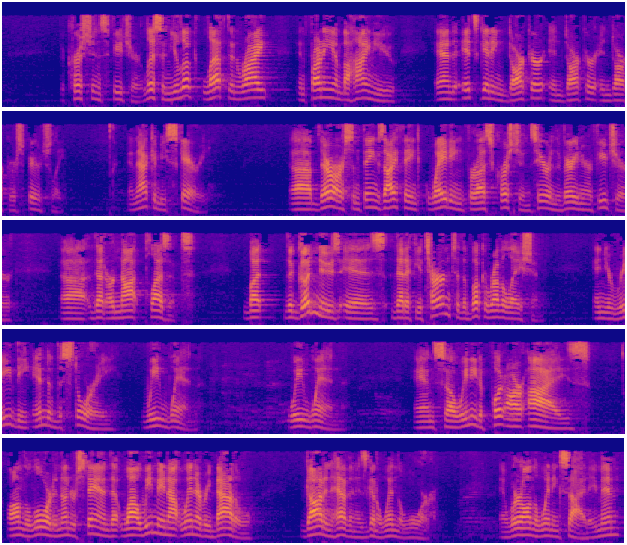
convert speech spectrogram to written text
The Christian's Future. Listen, you look left and right, in front of you and behind you, and it's getting darker and darker and darker spiritually. And that can be scary. Uh, there are some things I think waiting for us Christians here in the very near future uh, that are not pleasant. But the good news is that if you turn to the book of Revelation and you read the end of the story, we win. We win. And so we need to put our eyes on the Lord and understand that while we may not win every battle, God in heaven is going to win the war. And we're on the winning side. Amen?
